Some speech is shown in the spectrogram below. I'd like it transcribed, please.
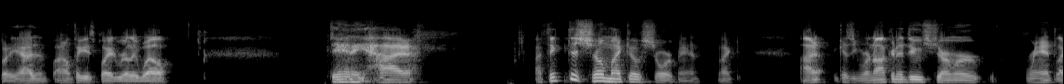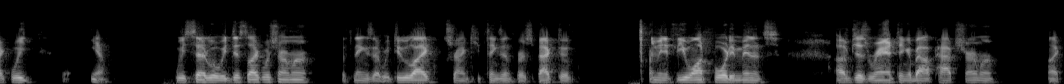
but he hasn't. I don't think he's played really well. Danny, I, I think this show might go short, man. Like, I because we're not going to do Shurmur rant like we, you know, we said what we dislike with Shurmur, the things that we do like, try and keep things in perspective. I mean, if you want 40 minutes of just ranting about Pat Shurmur, like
